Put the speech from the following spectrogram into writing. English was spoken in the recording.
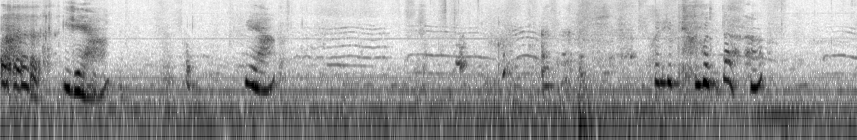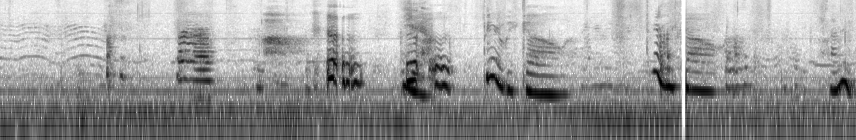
Yeah. Yeah. What are you doing with that, huh? Yeah. There we go. There we go. Honey.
